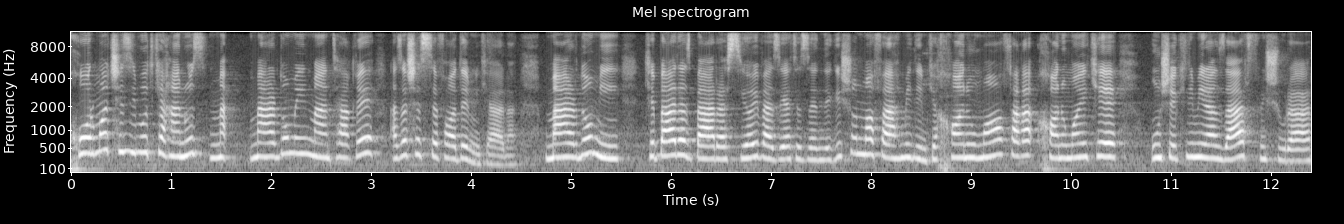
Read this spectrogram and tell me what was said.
خورما چیزی بود که هنوز مردم این منطقه ازش استفاده می‌کردن. مردمی که بعد از بررسی های وضعیت زندگیشون ما فهمیدیم که خانوما فقط خانومایی که اون شکلی میرن ظرف میشورن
